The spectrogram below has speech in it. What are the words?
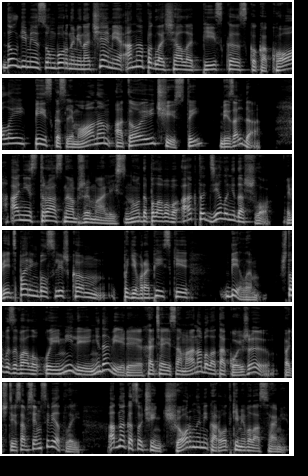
Долгими сумбурными ночами она поглощала писка с кока-колой, писка с лимоном, а то и чистый, безо льда. Они страстно обжимались, но до полового акта дело не дошло, ведь парень был слишком по-европейски белым, что вызывало у Эмилии недоверие, хотя и сама она была такой же, почти совсем светлой, однако с очень черными короткими волосами.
